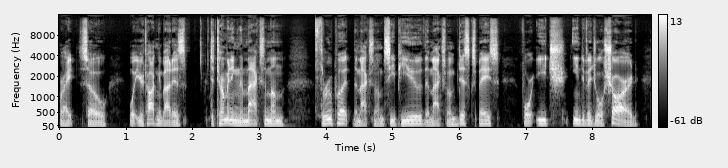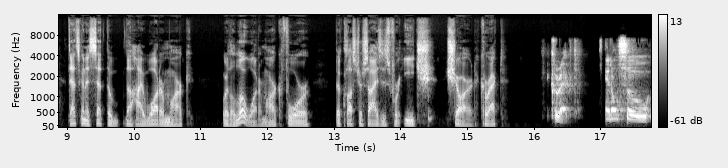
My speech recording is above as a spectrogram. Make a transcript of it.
right? So what you're talking about is determining the maximum throughput, the maximum CPU, the maximum disk space for each individual shard. That's going to set the, the high watermark or the low watermark for the cluster sizes for each shard, correct? Correct. And also,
